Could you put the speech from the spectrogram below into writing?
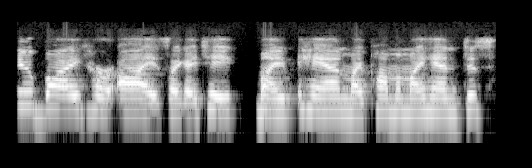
do by her eyes. Like I take my hand, my palm of my hand, just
